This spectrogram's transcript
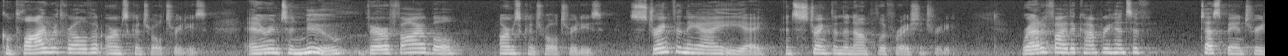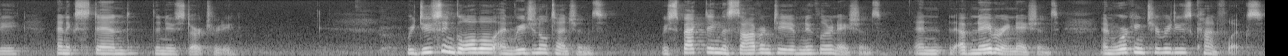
comply with relevant arms control treaties, enter into new, verifiable arms control treaties, strengthen the IAEA, and strengthen the Nonproliferation Treaty, ratify the Comprehensive Test Ban Treaty, and extend the New START Treaty. Reducing global and regional tensions, respecting the sovereignty of nuclear nations and of neighboring nations, and working to reduce conflicts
